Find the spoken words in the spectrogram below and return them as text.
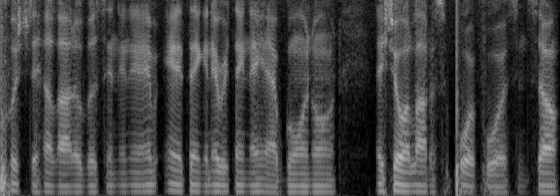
push the hell out of us and, and anything and everything they have going on. They show a lot of support for us, and so,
